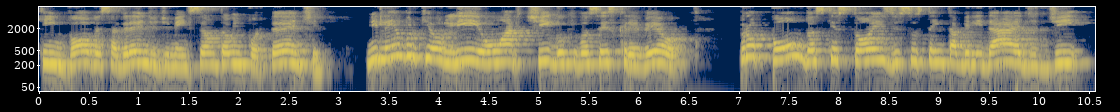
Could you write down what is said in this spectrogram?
que envolve essa grande dimensão tão importante, me lembro que eu li um artigo que você escreveu propondo as questões de sustentabilidade de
